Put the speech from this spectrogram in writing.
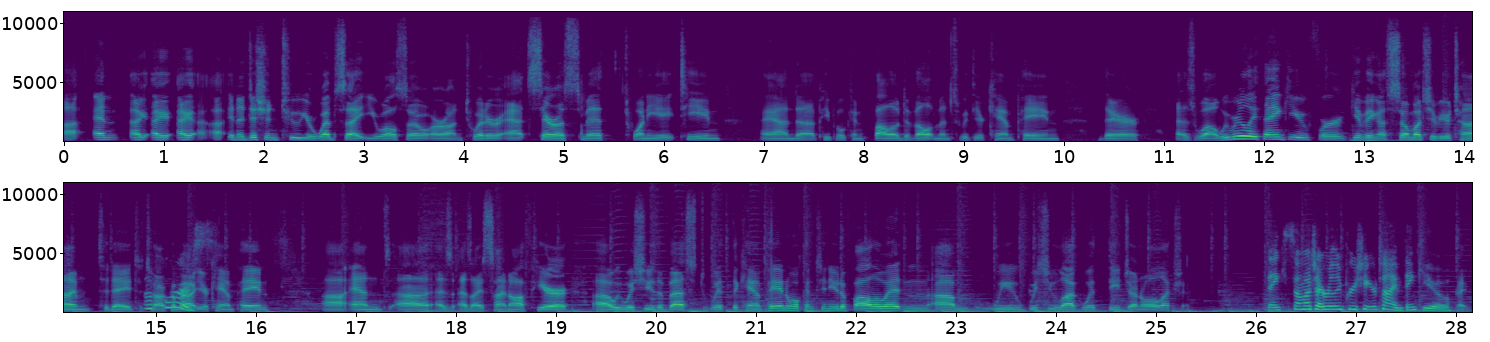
Uh, and I, I, I, uh, in addition to your website, you also are on Twitter at Sarah Smith 2018, and uh, people can follow developments with your campaign there as well. We really thank you for giving us so much of your time today to talk about your campaign. Uh, and uh, as, as I sign off here, uh, we wish you the best with the campaign. We'll continue to follow it, and um, we wish you luck with the general election. Thank you so much. I really appreciate your time. Thank you. Right.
